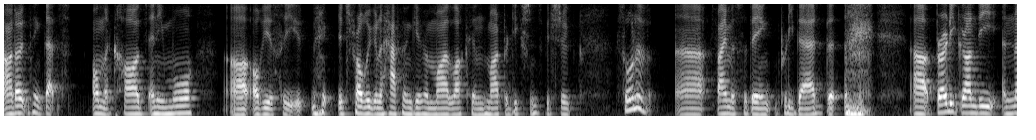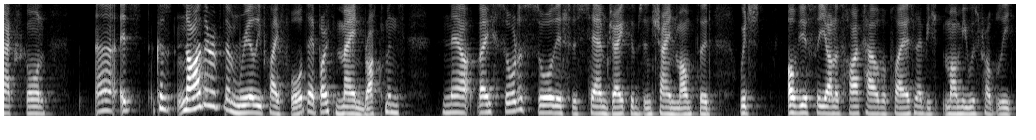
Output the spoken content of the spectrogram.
I don't think that's on the cards anymore. Uh, obviously, it, it's probably going to happen given my luck and my predictions, which are sort of uh, famous for being pretty bad. But uh, Brodie Grundy and Max Gawn, uh, it's because neither of them really play forward. They're both main ruckmans. Now, they sort of saw this with Sam Jacobs and Shane Mumford, which obviously on as high caliber players. Maybe Mummy was probably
